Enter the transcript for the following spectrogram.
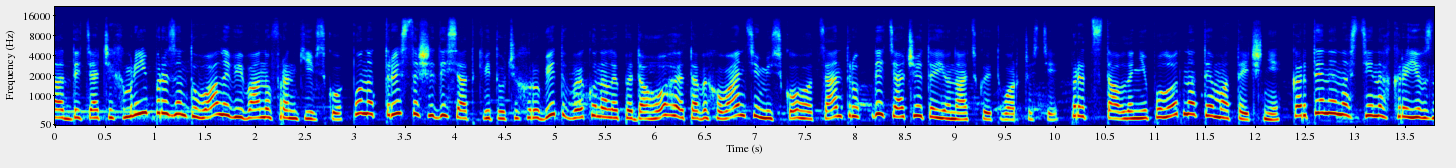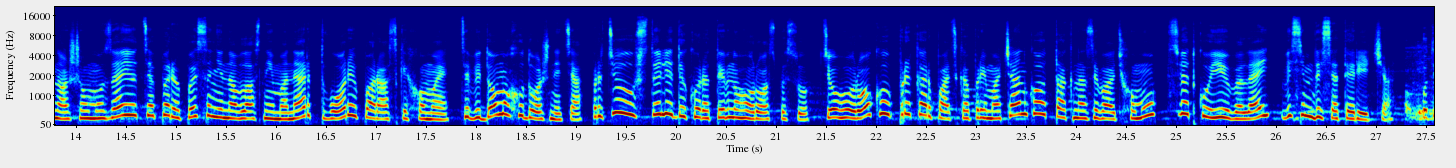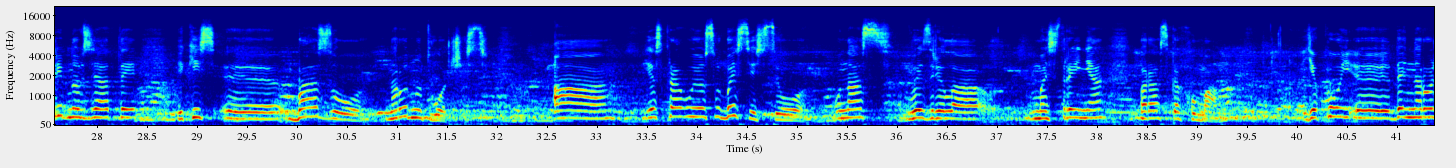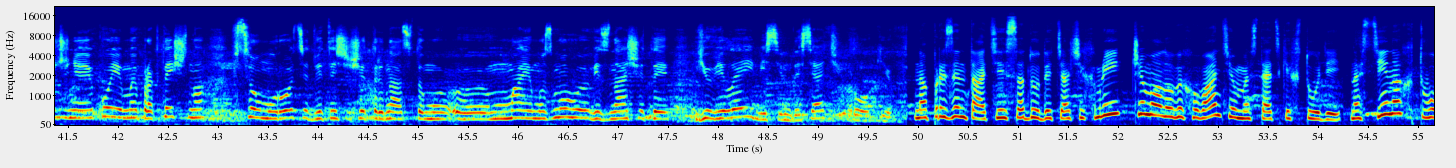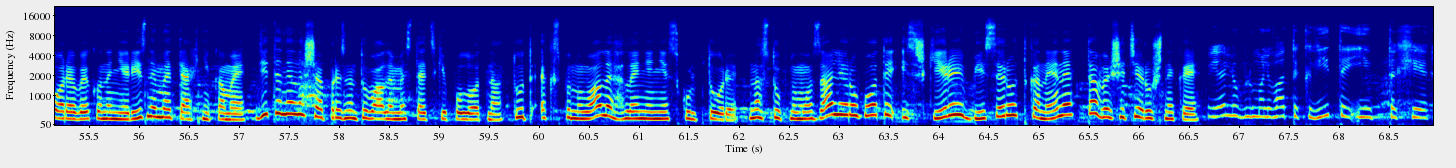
Сад дитячих мрій презентували в Івано-Франківську. Понад 360 квітучих робіт виконали педагоги та вихованці міського центру дитячої та юнацької творчості. Представлені полотна тематичні. Картини на стінах краєвзнавчого музею це переписані на власний манер твори Параски Хоми. Це відома художниця. Працює у стилі декоративного розпису. Цього року Прикарпатська приймаченко, так називають Хому, святкує ювілей 80-річчя. Потрібно взяти якусь е, базу народну творчість. А яскравою особистістю у нас визріла майстриня Параска Хума, якої, е, день народження якої ми практично в цьому році, 2013-му, е, маємо змогу відзначити ювілей 80 років. На презентації саду дитячих мрій чимало вихованців мистецьких студій. На стінах твори виконані різними техніками. Діти не лише презентували мистецькі полотна, тут експонували глиняні скульптури. В наступному залі роботи із шкіри, бісеру, тканини та вишиті рушники. Я люблю малювати квіти і птахи.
